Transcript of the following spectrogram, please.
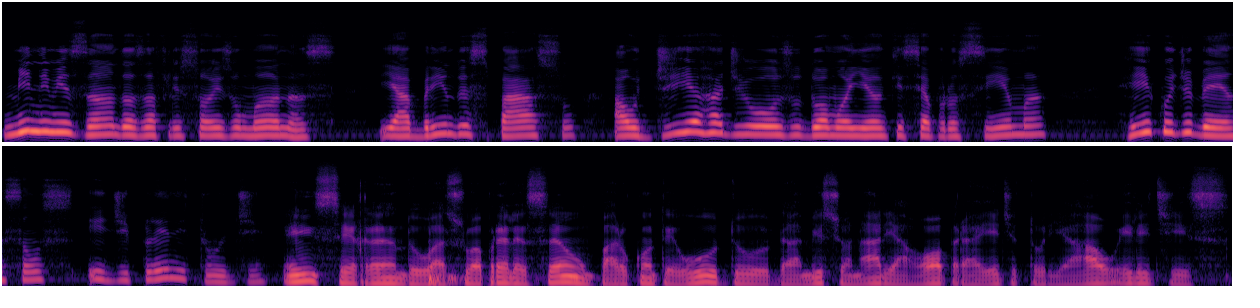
minimizando as aflições humanas e abrindo espaço ao dia radioso do amanhã que se aproxima, rico de bênçãos e de plenitude. Encerrando a sua preleção para o conteúdo da missionária obra editorial, ele diz:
